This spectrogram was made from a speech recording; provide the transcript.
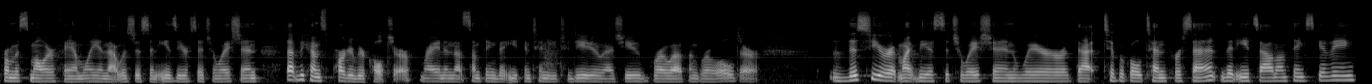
from a smaller family and that was just an easier situation, that becomes part of your culture, right? And that's something that you continue to do as you grow up and grow older. This year, it might be a situation where that typical 10% that eats out on Thanksgiving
